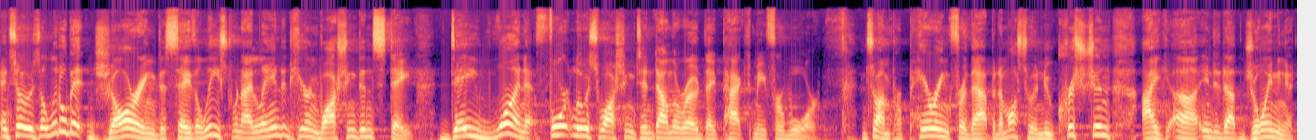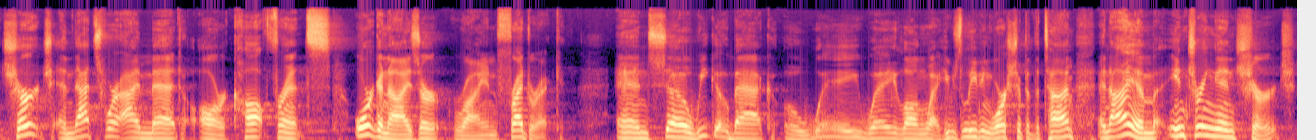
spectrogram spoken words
And so it was a little bit jarring, to say the least, when I landed here in Washington State. Day one at Fort Lewis, Washington, down the road, they packed me for war. And so I'm preparing for that, but I'm also a new Christian. I uh, ended up joining a church, and that's where I met our conference organizer, Ryan Frederick. And so we go back a way, way long way. He was leading worship at the time, and I am entering in church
